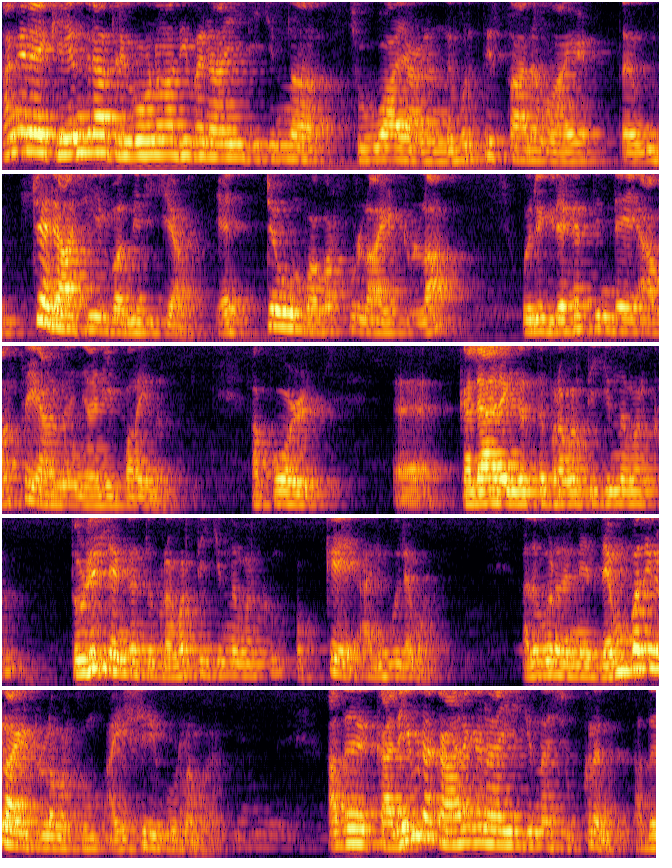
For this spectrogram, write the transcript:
അങ്ങനെ കേന്ദ്ര ത്രികോണാധിപനായിരിക്കുന്ന ചൊവ്വായാണ് നിവൃത്തി സ്ഥാനമായിട്ട് ഉച്ചരാശിയിൽ വന്നിരിക്കുകയാണ്. ഏറ്റവും പവർഫുൾ ആയിട്ടുള്ള ഒരു ഗ്രഹത്തിന്റെ അവസ്ഥയാണ് ഞാൻ ഈ പറയുന്നത്. അപ്പോൾ കലാരംഗത്ത് പ്രവർത്തിക്കുന്നവർക്കും തൊഴിൽ രംഗത്ത് പ്രവർത്തിക്കുന്നവർക്കും ഒക്കെ അനുകൂലമാണ്. അതുപോലെ തന്നെ ദമ്പതികളായിട്ടുള്ളവർക്കും ഐശ്വര്യപൂർണമാണ് അത് കലയുടെ കാരകനായിരിക്കുന്ന ശുക്രൻ അത്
